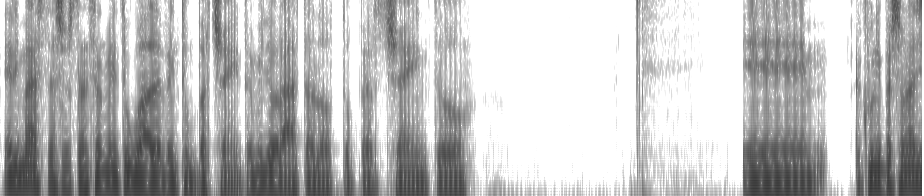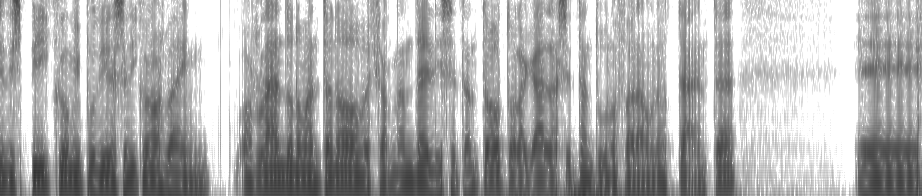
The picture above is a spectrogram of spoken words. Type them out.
è rimasta sostanzialmente uguale al 21%, è migliorata all'8%. E alcuni personaggi di spicco mi può dire se li conosco. Orlando 99, Fernandelli 78, la Galla 71, Faraone 80. E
